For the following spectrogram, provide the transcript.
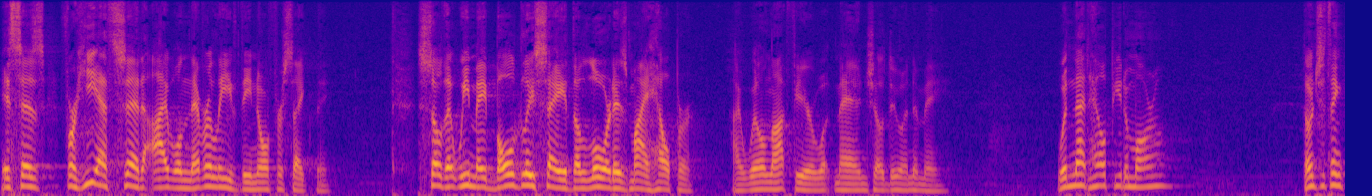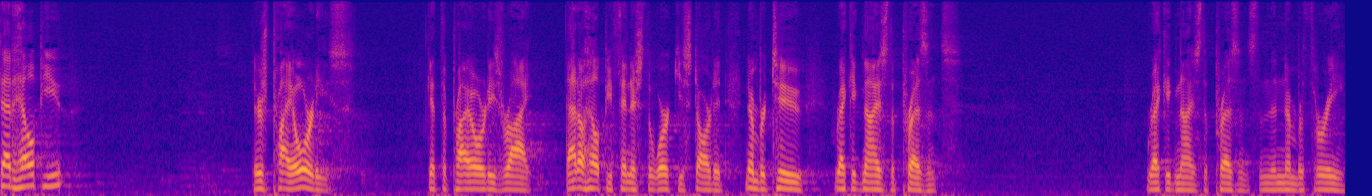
It says, For he hath said, I will never leave thee nor forsake thee. So that we may boldly say, The Lord is my helper. I will not fear what man shall do unto me. Wouldn't that help you tomorrow? Don't you think that help you? There's priorities. Get the priorities right. That'll help you finish the work you started. Number two, recognize the presence. Recognize the presence. And then number three,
